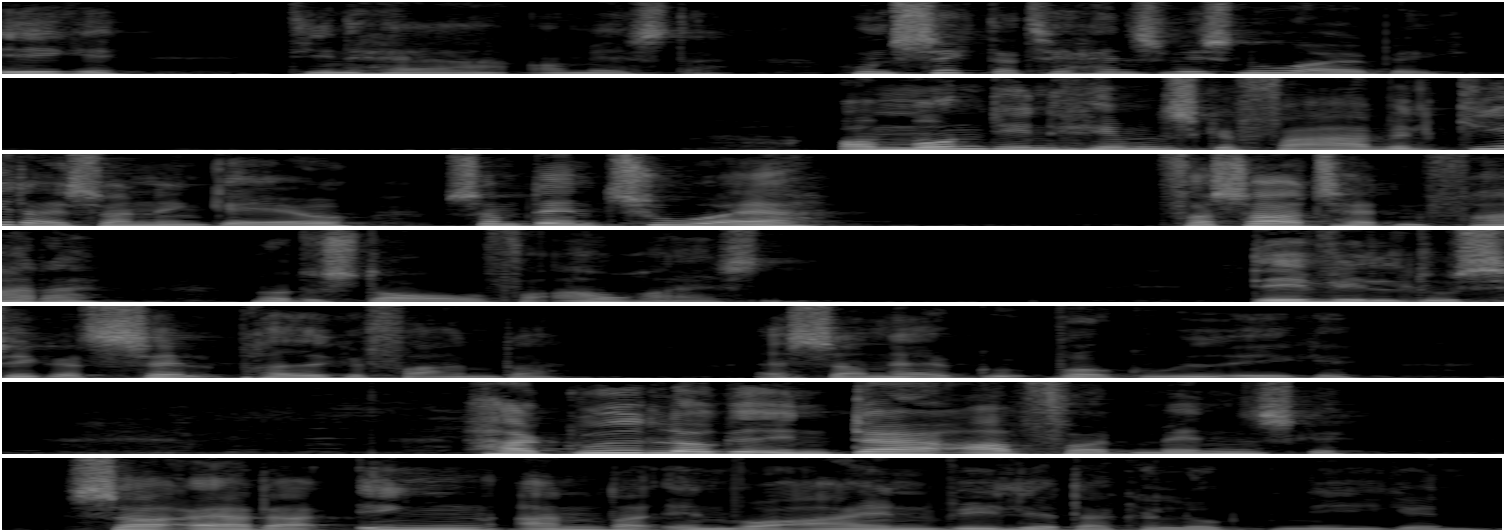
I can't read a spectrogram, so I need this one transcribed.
ikke din herre og mester. Hun sigter til hans vis nu øjeblik. Og mund din himmelske far vil give dig sådan en gave, som den tur er, for så at tage den fra dig, når du står over for afrejsen. Det vil du sikkert selv prædike for andre, at sådan er hvor Gud ikke. Har Gud lukket en dør op for et menneske, så er der ingen andre end vor egen vilje, der kan lukke den i igen.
